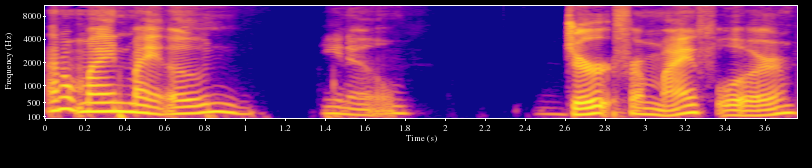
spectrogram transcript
I don't mind my own, you know, dirt from my floor.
